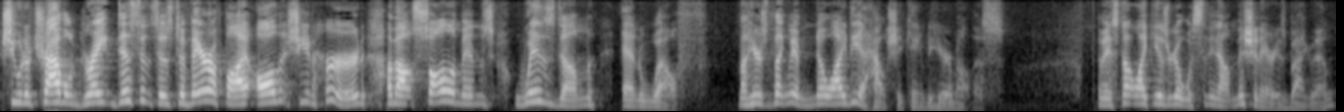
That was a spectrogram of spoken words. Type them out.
She would have traveled great distances to verify all that she had heard about Solomon's wisdom and wealth. Now, here's the thing we have no idea how she came to hear about this. I mean, it's not like Israel was sending out missionaries back then.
